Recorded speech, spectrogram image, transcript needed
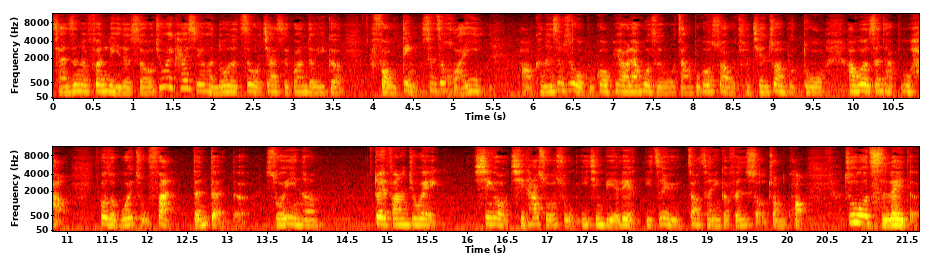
产生的分离的时候，就会开始有很多的自我价值观的一个否定，甚至怀疑。好，可能是不是我不够漂亮，或者我长得不够帅，我存钱赚不多啊，或者身材不好，或者不会煮饭等等的，所以呢，对方就会心有其他所属，移情别恋，以至于造成一个分手状况。诸如此类的，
